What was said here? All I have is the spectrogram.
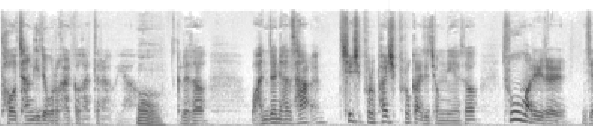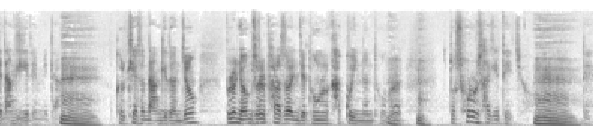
더 장기적으로 갈 것 같더라고요. 오. 그래서 완전히 한 4, 70% 80%까지 정리해서 20마리를 이제 남기게 됩니다. 네. 그렇게 해서 남기던 중 물론 염소를 팔아서 이제 돈을 갖고 있는 돈을 네. 또 소를 사게 되죠. 네.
